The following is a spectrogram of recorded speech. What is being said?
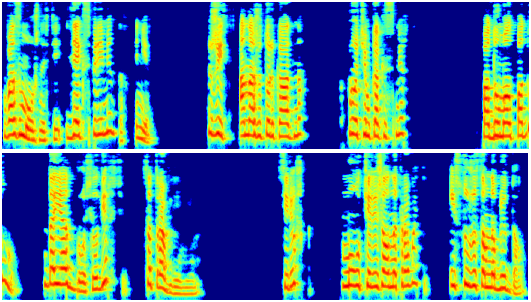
возможностей для экспериментов нет. Жизнь, она же только одна, впрочем, как и смерть. Подумал-подумал, да я отбросил версию с отравлением. Сережка молча лежал на кровати и с ужасом наблюдал,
